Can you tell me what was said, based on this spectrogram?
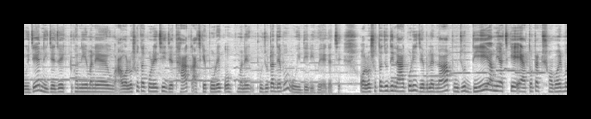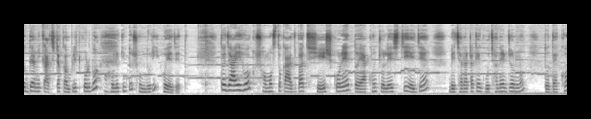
ওই যে নিজে যে একটুখানি মানে অলসতা করেছি যে থাক, আজকে পরে মানে পুজোটা দেব, ওই দেরি হয়ে গেছে। অলসতা যদি না করি, যে বলে না, পুজো দিয়ে আমি আজকে এতটা সময়ের মধ্যে আমি কাজটা কমপ্লিট করব, তাহলে কিন্তু সুন্দরী হয়ে যেত। তো যাই হোক, সমস্ত কাজবাজ শেষ করে তো এখন চলে এসেছি এই যে বিছানাটাকে গোছানোর জন্য। তো দেখো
